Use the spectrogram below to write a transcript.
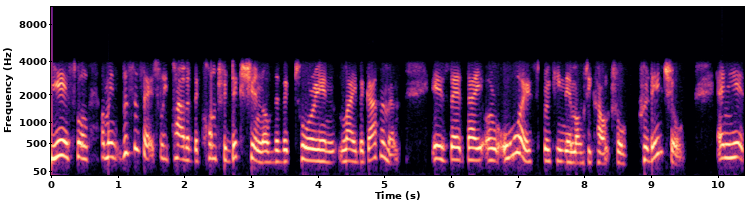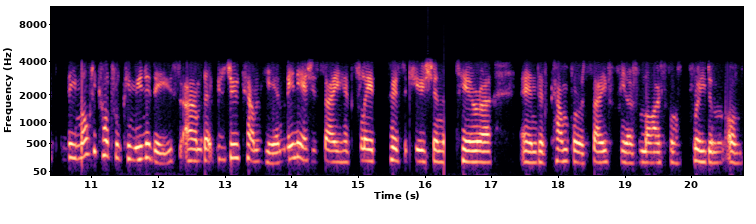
Yes, well, I mean, this is actually part of the contradiction of the Victorian Labor government, is that they are always spruiking their multicultural credentials. And yet, the multicultural communities um, that do come here, many, as you say, have fled persecution, terror, and have come for a safe, you know, life of freedom of,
